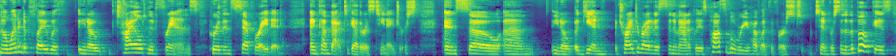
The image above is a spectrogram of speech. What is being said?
I wanted to play with you know childhood friends who are then separated and come back together as teenagers. And so um you know, again, I tried to write it as cinematically as possible, where you have like the first 10% of the book is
